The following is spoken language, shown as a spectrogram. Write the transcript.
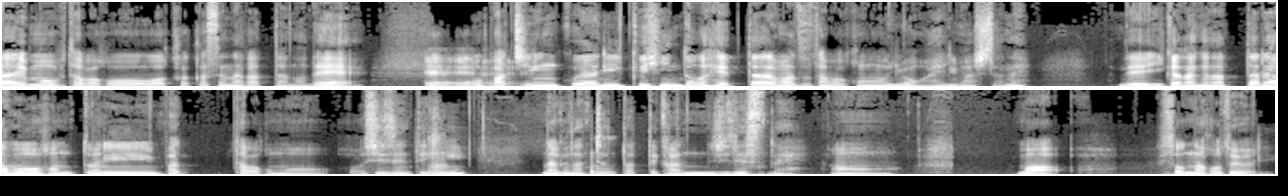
対もうタバコは欠かせなかったので、ええパチンコ屋に行く頻度が減ったらまずタバコの量が減りましたね。で、行かなくなったらもう本当にパタバコも自然的になくなっちゃったって感じですね。うん。まあ、そんなことより、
